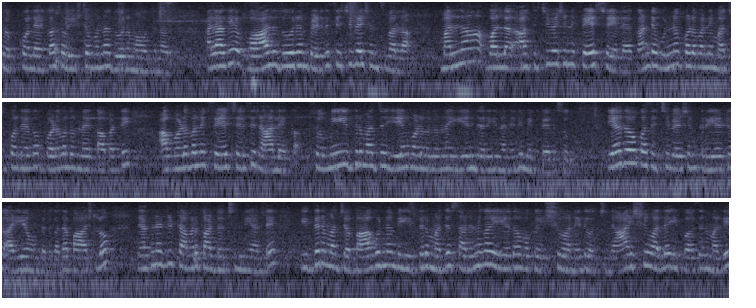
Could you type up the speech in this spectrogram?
చెప్పుకోలేక సో ఇష్టం ఉన్న దూరం అవుతున్నారు. అలాగే వాళ్ళు దూరం పెడితే సిచ్యువేషన్స్ వల్ల మళ్ళా వాళ్ళ ఆ సిచ్యువేషన్ని ఫేస్ చేయలేక అంటే ఉన్న గొడవల్ని మర్చిపోలేక గొడవలు ఉన్నాయి కాబట్టి ఆ గొడవల్ని ఫేస్ చేసి రాలేక. సో మీ ఇద్దరి మధ్య ఏం గొడవలు ఉన్నాయి ఏం జరిగింది అనేది మీకు తెలుసు. ఏదో ఒక సిచ్యువేషన్ క్రియేట్ అయ్యే ఉంటుంది కదా పాస్ట్లో డెఫినెట్లీ టవర్ కార్డ్ వచ్చింది అంటే ఇద్దరి మధ్య బాగున్న మీ ఇద్దరి మధ్య సడన్గా ఏదో ఒక ఇష్యూ అనేది వచ్చింది. ఆ ఇష్యూ వల్లే ఈ పర్సన్ మళ్ళీ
